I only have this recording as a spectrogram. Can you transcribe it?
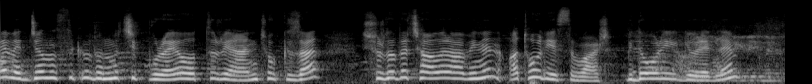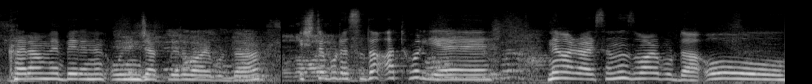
Evet canın sıkıldın mı çık buraya otur yani çok güzel. Şurada da Çağlar abinin atölyesi var. Bir de orayı görelim. Karan ve Beren'in oyuncakları var burada. İşte burası da atölye. Ne ararsanız var burada. Oo.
